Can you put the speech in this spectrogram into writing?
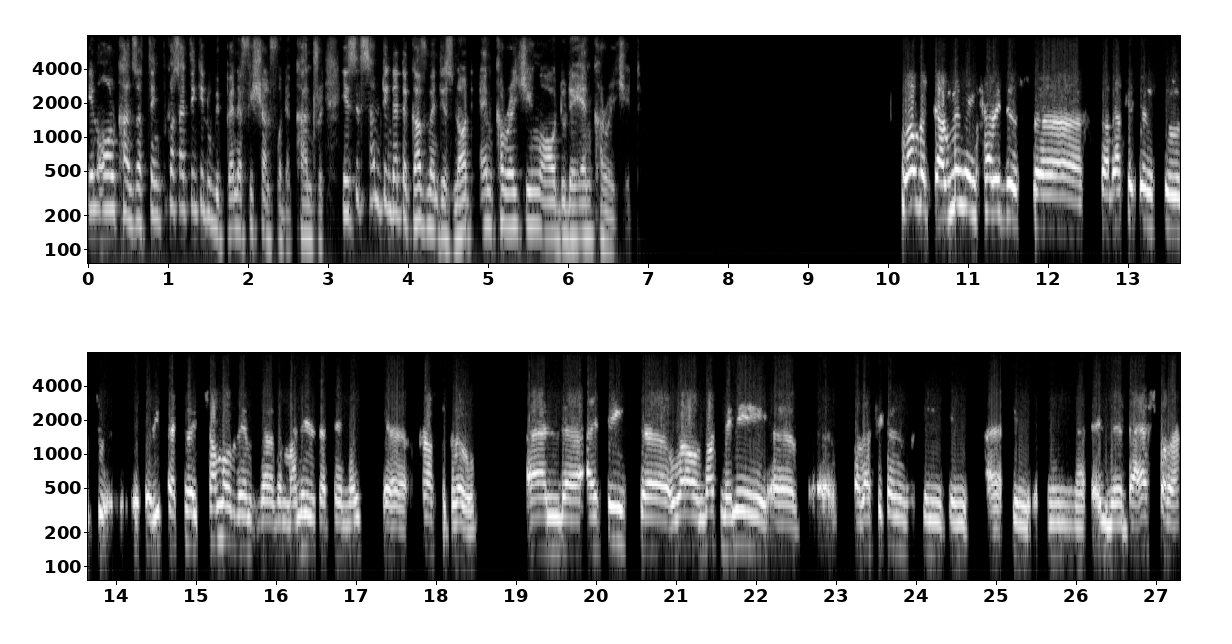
in all kinds of things because I think it would be beneficial for the country. Is it something that the government is not encouraging, or do they encourage it? Well, the government encourages uh, South Africans to, to repatriate some of the, the monies that they make uh, across the globe. And uh, I think, uh, well, not many uh, uh, South Africans in in, in, in, in the diaspora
